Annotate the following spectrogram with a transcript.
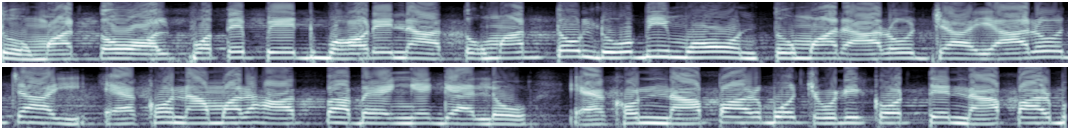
তোমার তো অল্পতে পেট ভরে না, তোমার তো লোভী মন, তোমার আরও চাই আরও চাই। এখন আমার হাত পা ভেঙে গেল। এখন না পারব চুরি করতে, না পারব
